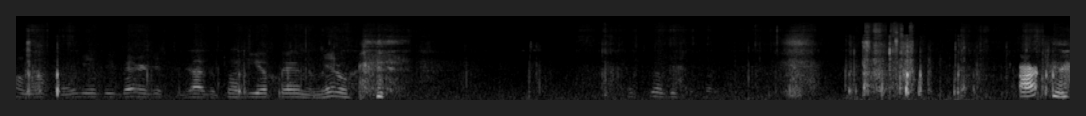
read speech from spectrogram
don't know. Maybe it'd be better just to drive the buggy up there in the middle. Let's go get the buggy. Alright.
